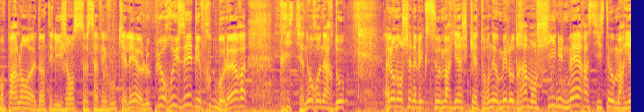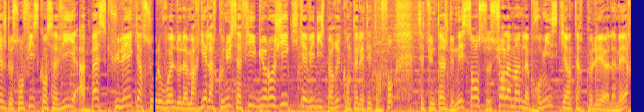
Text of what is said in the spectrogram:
En parlant d'intelligence, savez-vous quel est le plus rusé des footballeurs? Cristiano Ronaldo. Allons, on enchaîne avec ce mariage qui a tourné au mélodrame en Chine. Une mère assistait au mariage de son fils quand sa vie a basculé car sous le voile de la mariée, elle a reconnu sa fille biologique qui avait disparu quand elle était enfant. C'est une tache de naissance sur la main de la promise qui a interpellé euh, la mère.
